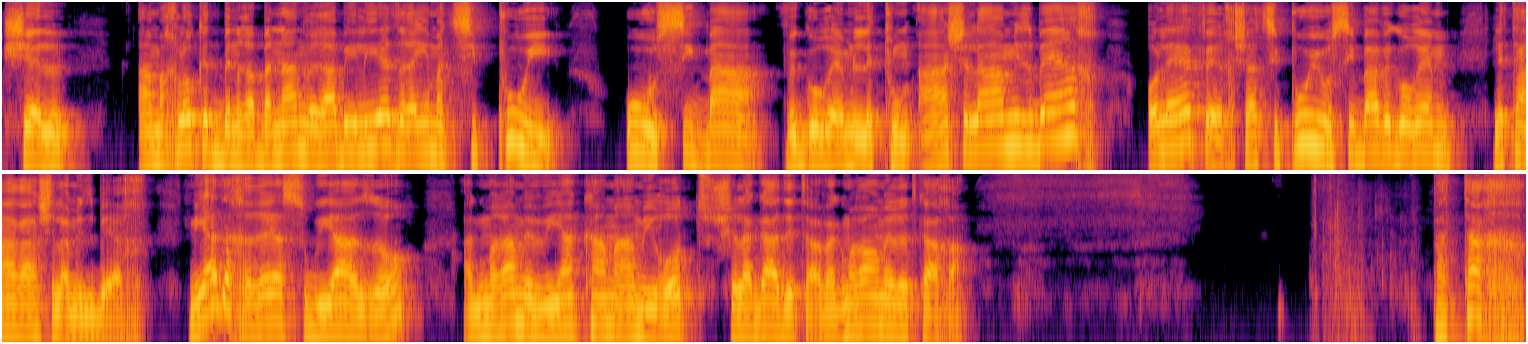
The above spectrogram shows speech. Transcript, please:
של המחלוקת בין רבנן ורבי אליעזר האם הציפוי הוא סיבה וגורם לטומאה של המזבח או להפך שהציפוי הוא סיבה וגורם לטהרה של המזבח. מיד אחרי הסוגיה הזו הגמרא מביאה כמה אמירות של אגדתא והגמרא אומרת ככה פתח,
